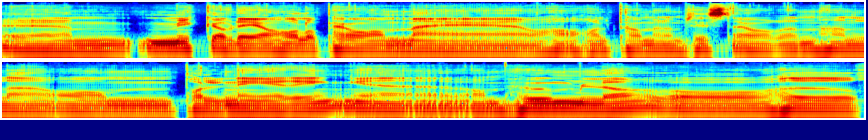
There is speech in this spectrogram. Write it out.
Ehm, mycket av det jag håller på med och har hållit på med de sista åren handlar om pollinering, eh, om humlor och hur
